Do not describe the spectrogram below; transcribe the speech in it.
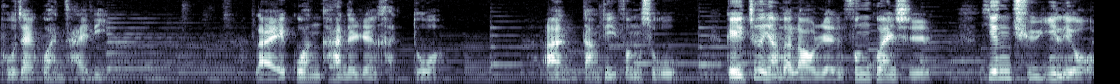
铺在棺材里。来观看的人很多。按当地风俗，给这样的老人封棺时，应取一绺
